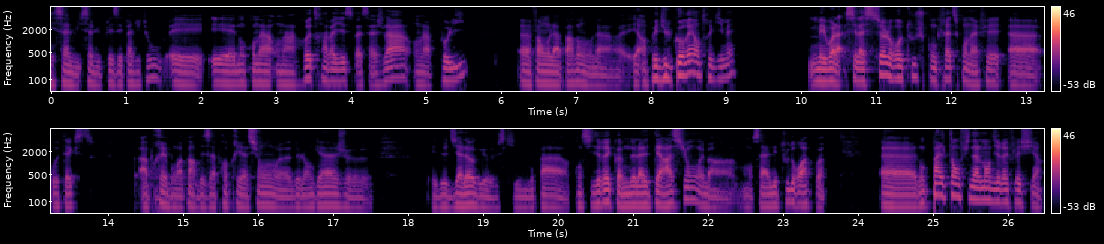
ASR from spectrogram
et ça lui ça lui plaisait pas du tout et, et donc on a on a retravaillé ce passage là, on l'a poli, euh, enfin on l'a pardon, on l'a un peu édulcoré entre guillemets. Mais voilà, c'est la seule retouche concrète qu'on a fait au texte. Après, bon, à part des appropriations de langage, et de dialogue, euh, ce qui n'est pas considéré comme de l'altération, et eh ben bon, ça allait tout droit quoi. Euh, donc pas le temps finalement d'y réfléchir.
